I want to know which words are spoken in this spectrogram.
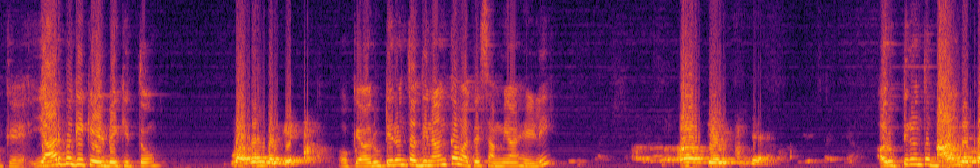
ಓಕೆ ಯಾರ ಬಗ್ಗೆ ಕೇಳಬೇಕಿತ್ತು? ಮಗನ್ ಬಗ್ಗೆ. ಓಕೆ ಅವ್ರು ಹುಟ್ಟಿರುವಂತ ದಿನಾಂಕ ಮತ್ತೆ ಸಮಯ ಹೇಳಿ. ಅವ್ರು ಹುಟ್ಟಿರುವಂತ ದಿನಾಂಕ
